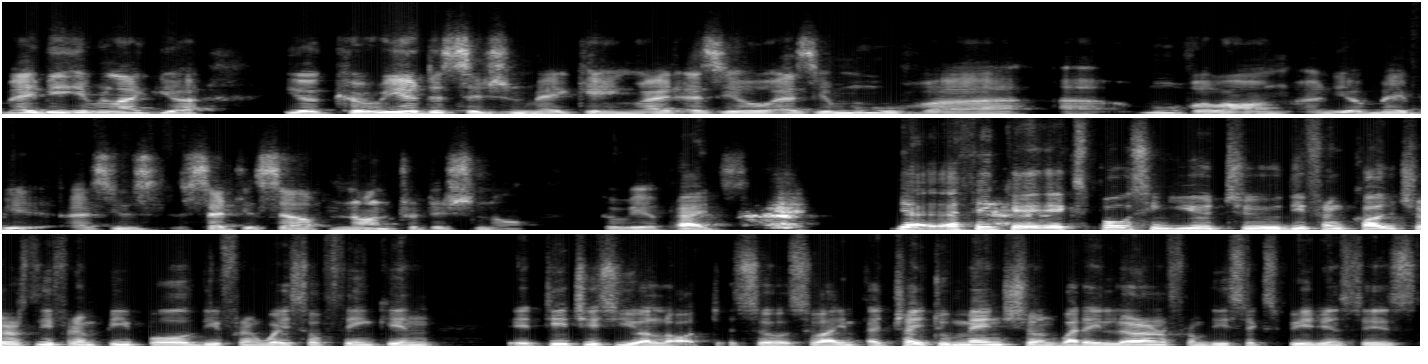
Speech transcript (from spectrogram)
maybe even like your your career decision making, right? As you as you move uh, uh, move along, and you're maybe, as you said yourself, non-traditional career paths. Right. Yeah, I think uh, exposing you to different cultures, different people, different ways of thinking, it teaches you a lot. So, so I, I try to mention what I learned from these experiences.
